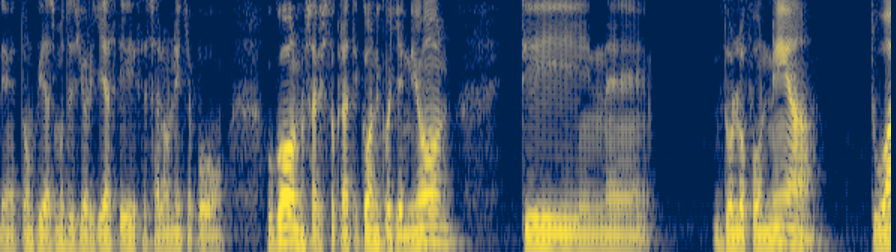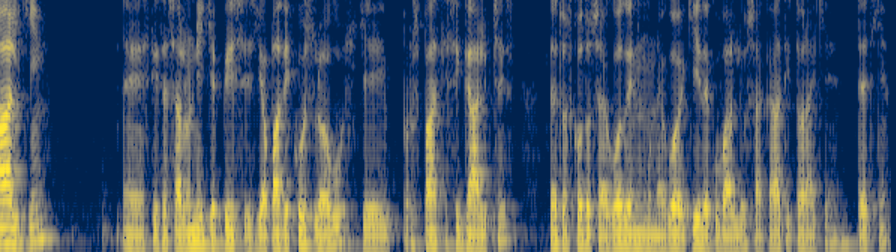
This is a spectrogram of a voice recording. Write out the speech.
ε, τον βιασμό της Γεωργίας στη Θεσσαλονίκη από γόνους αριστοκρατικών οικογενειών, την ε, δολοφονία του Άλκη ε, στη Θεσσαλονίκη επίσης για οπαδικούς λόγους και η προσπάθεια συγκάλυψης. Δεν τον σκότωσα εγώ, δεν ήμουν εγώ εκεί, δεν κουβαλούσα κάτι τώρα και τέτοια.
